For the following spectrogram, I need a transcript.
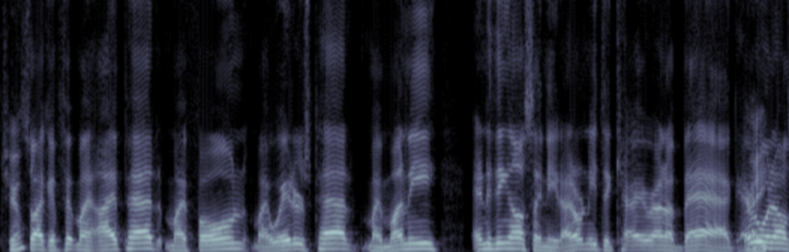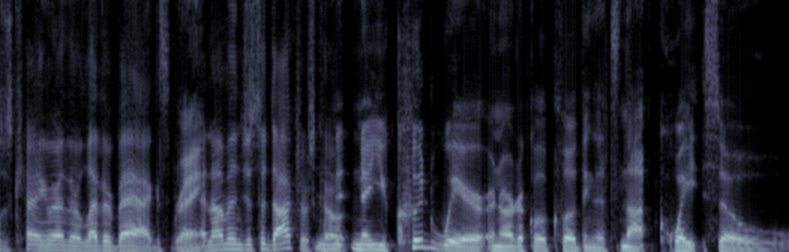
True. So I can fit my iPad, my phone, my waiter's pad, my money, anything else I need. I don't need to carry around a bag. Everyone else is carrying around their leather bags. Right. And I'm in just a doctor's coat. N- now you could wear an article of clothing that's not quite so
